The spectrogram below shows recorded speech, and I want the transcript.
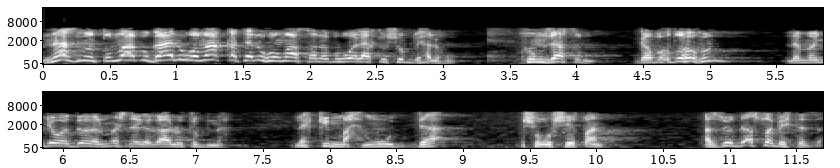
ناس من طلابه قالوا وما قتلوه ما صلبوه ولكن شبه لهم. هم ذاتهم قبضوهم لما جو الدول المشنقة قالوا تبنى. لكن محمود ده شغل الشيطان الزول ده أصلا بيهتزه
